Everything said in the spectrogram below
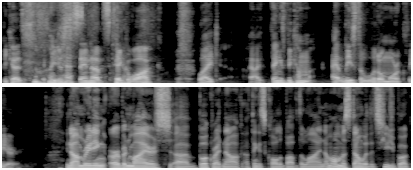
because if you just stand up, that's take good. a walk, like I, things become at least a little more clear. You know, I'm reading Urban Meyer's uh, book right now. I think it's called Above the Line. I'm almost done with it. It's a huge book,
